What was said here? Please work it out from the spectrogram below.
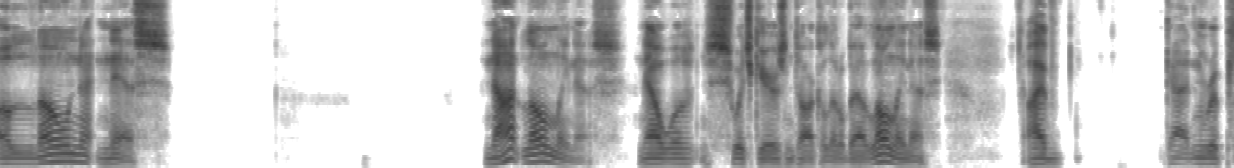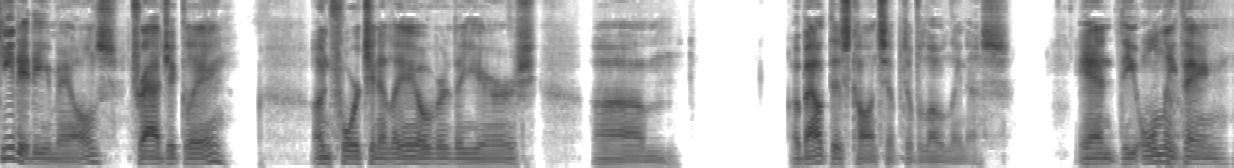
aloneness, not loneliness. Now we'll switch gears and talk a little about loneliness. I've gotten repeated emails, tragically, unfortunately, over the years, um, about this concept of loneliness. And the only thing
